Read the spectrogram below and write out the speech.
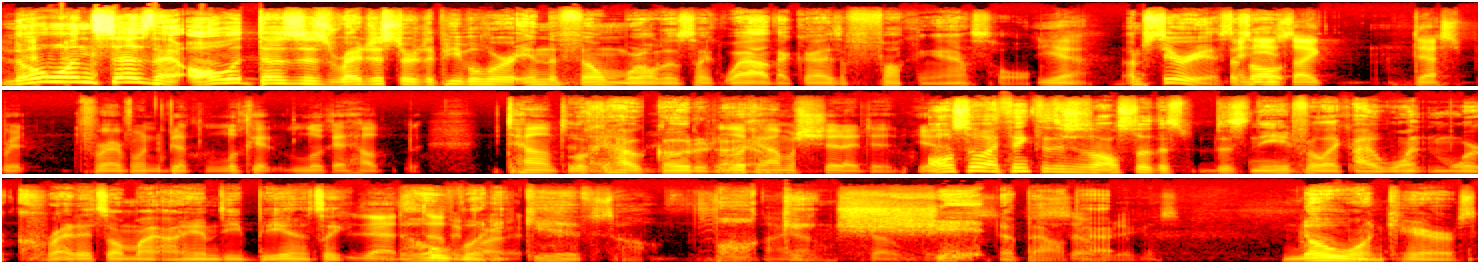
no one says that. All it does is register to people who are in the film world. It's like, wow, that guy's a fucking asshole. yeah I'm serious. That's and all. he's like desperate for everyone to be like look at look at how talented Look I at am. how goated I look at am. how much shit I did yeah. Also, I think that there's also this this need for like I want more credits on my IMDb, and it's like That's definitely part nobody of it. gives a fucking so shit about so that. ridiculous. No one cares.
